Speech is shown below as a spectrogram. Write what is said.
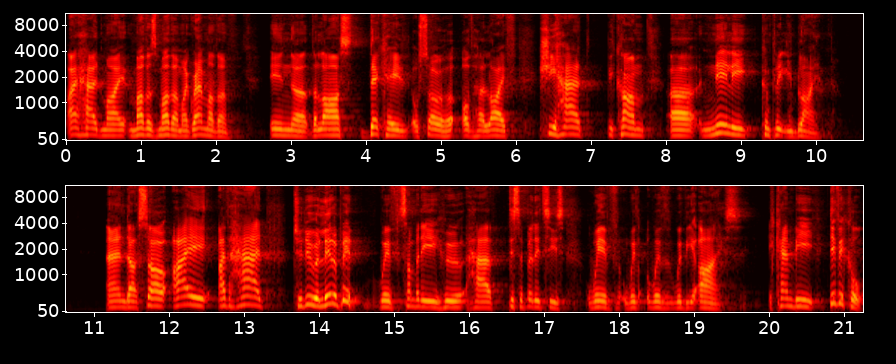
I had my mother's mother, my grandmother, in uh, the last decade or so of her life. She had become uh, nearly completely blind. And uh, so I, I've had to do a little bit with somebody who have disabilities with, with, with, with the eyes. It can be difficult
